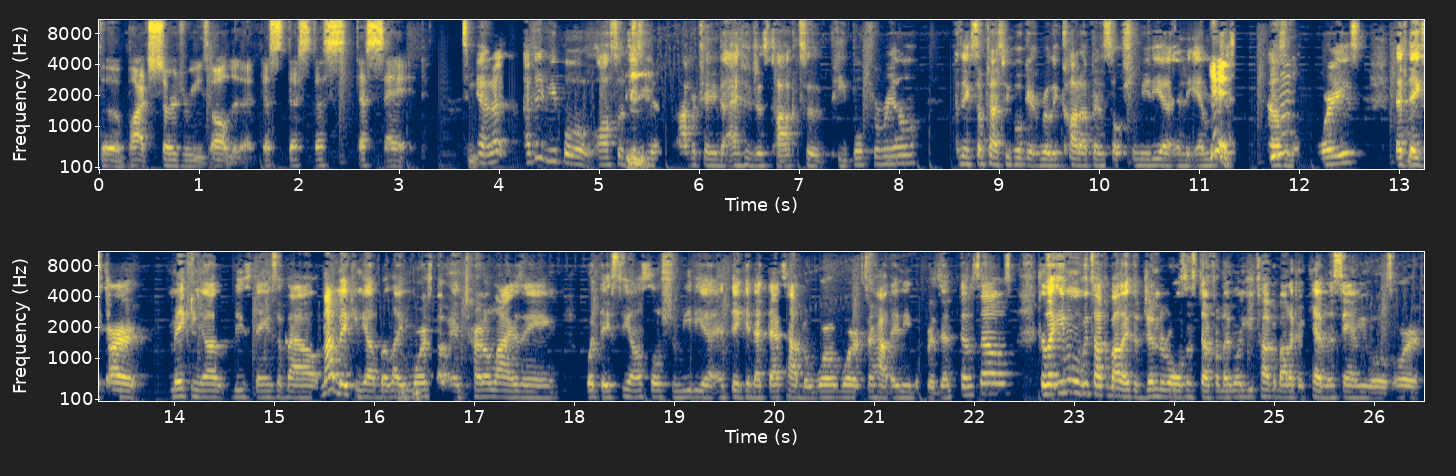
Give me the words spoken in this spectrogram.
the botched surgeries, all of that. That's that's that's that's sad. To me. Yeah, I think people also just miss the opportunity to actually just talk to people for real. I think sometimes people get really caught up in social media and the images yeah. mm-hmm. and the stories that they start making up these things about not making up, but like more so internalizing what they see on social media and thinking that that's how the world works or how they need to present themselves. Because like even when we talk about like the gender roles and stuff, or like when you talk about like a Kevin Samuels or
